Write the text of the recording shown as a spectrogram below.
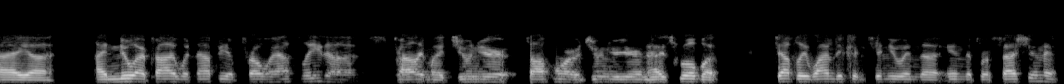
I uh, I knew I probably would not be a pro athlete. Uh, probably my junior, sophomore, or junior year in high school, but definitely wanted to continue in the in the profession and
